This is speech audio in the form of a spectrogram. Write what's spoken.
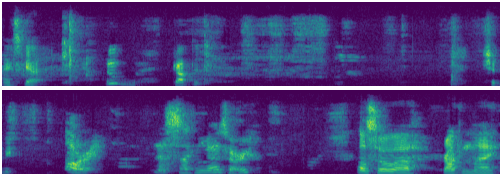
Next, got. Ooh, dropped it. Should be. Alright. Just a second, guys, sorry. Also, uh, rocking my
